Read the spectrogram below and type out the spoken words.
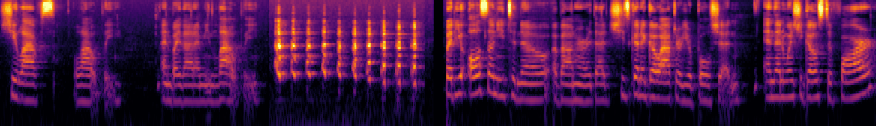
she laughs loudly. And by that I mean loudly. But you also need to know about her that she's to go after your bullshit. And then when she goes too far,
